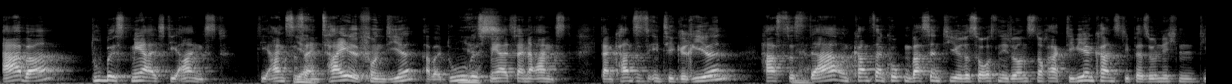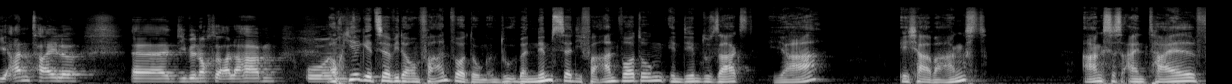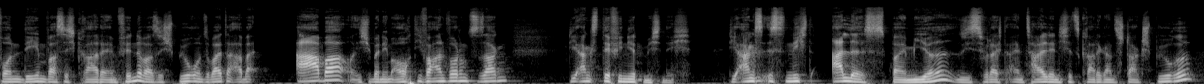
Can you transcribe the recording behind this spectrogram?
aber du bist mehr als die Angst. Die Angst ist ja. ein Teil von dir, aber du yes. bist mehr als deine Angst. Dann kannst du es integrieren, hast es ja. da und kannst dann gucken, was sind die Ressourcen, die du sonst noch aktivieren kannst, die persönlichen, die Anteile, äh, die wir noch so alle haben. Und Auch hier geht es ja wieder um Verantwortung. Du übernimmst ja die Verantwortung, indem du sagst, ja, ich habe Angst. Angst ist ein Teil von dem, was ich gerade empfinde, was ich spüre und so weiter. Aber, aber, ich übernehme auch die Verantwortung zu sagen, die Angst definiert mich nicht. Die Angst ist nicht alles bei mir. Sie ist vielleicht ein Teil, den ich jetzt gerade ganz stark spüre.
